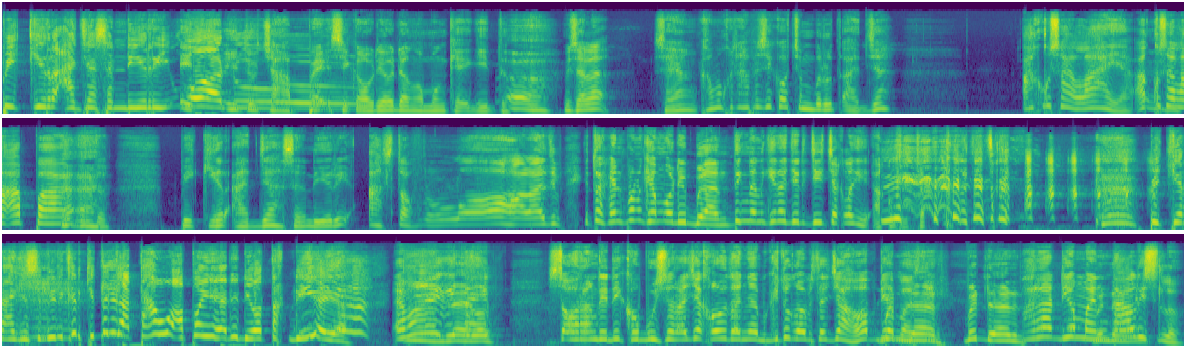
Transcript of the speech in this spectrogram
Pikir aja sendiri Ih, Waduh Itu capek sih kalau dia udah ngomong kayak gitu. Eh. Misalnya, sayang, kamu kenapa sih kok cemberut aja? Aku salah ya? Aku salah apa gitu? Pikir aja sendiri. Astagfirullahaladzim. Itu handphone kayak mau dibanting dan kita jadi cicak lagi. Aku cicak. Pikir aja sendiri kan kita gak tahu apa yang ada di otak dia ya Emang Gila, kita emang. seorang Deddy Kobuser aja kalau tanya begitu nggak bisa jawab dia Bener pasti. Bener Padahal dia mentalis loh.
